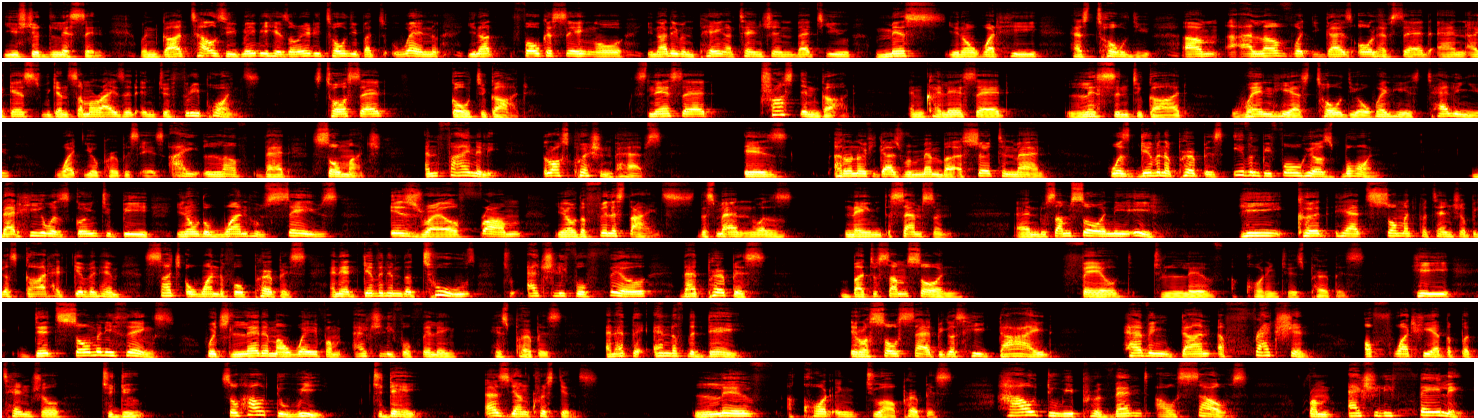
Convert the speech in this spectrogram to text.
you should listen. When God tells you, maybe He's already told you, but when you're not focusing or you're not even paying attention, that you miss, you know, what He has told you. Um, I love what you guys all have said, and I guess we can summarize it into three points. Stor said, go to God. Snare said, trust in God. And Kale said, listen to God when He has told you or when He is telling you what your purpose is. I love that so much. And finally, the last question perhaps is I don't know if you guys remember a certain man who was given a purpose even before he was born that he was going to be, you know, the one who saves Israel from, you know, the Philistines. This man was named Samson. And Samson, he, he could, he had so much potential because God had given him such a wonderful purpose and he had given him the tools to actually fulfill that purpose. But to Samson, failed to live according to his purpose. He did so many things which led him away from actually fulfilling his purpose. And at the end of the day, it was so sad because he died having done a fraction of what he had the potential to do. So how do we today, as young Christians, live according to our purpose? How do we prevent ourselves from actually failing,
